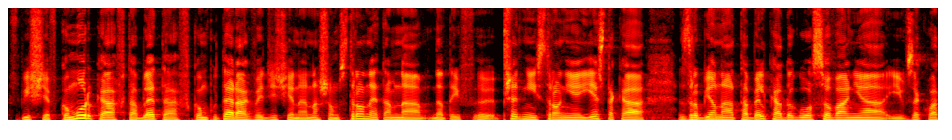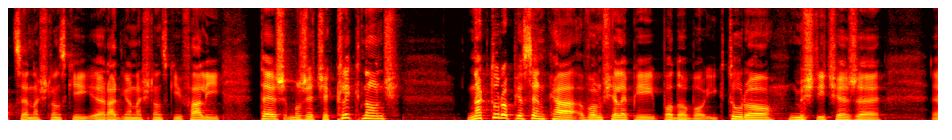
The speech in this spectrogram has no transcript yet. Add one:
wpiszcie w komórkach, w tabletach, w komputerach, wejdziecie na naszą stronę, tam na, na tej przedniej stronie jest taka zrobiona tabelka do głosowania i w zakładce na Śląskiej Radio na Śląskiej Fali też możecie kliknąć, na którą piosenka wam się lepiej podoba i którą myślicie, że e,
